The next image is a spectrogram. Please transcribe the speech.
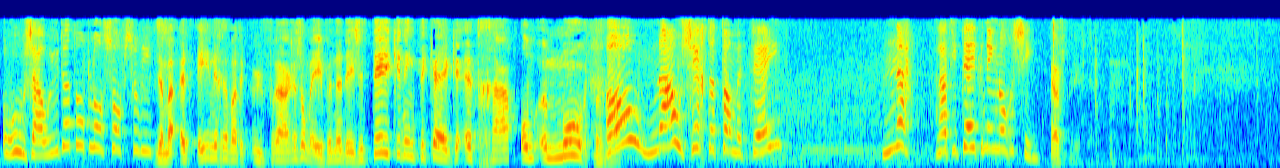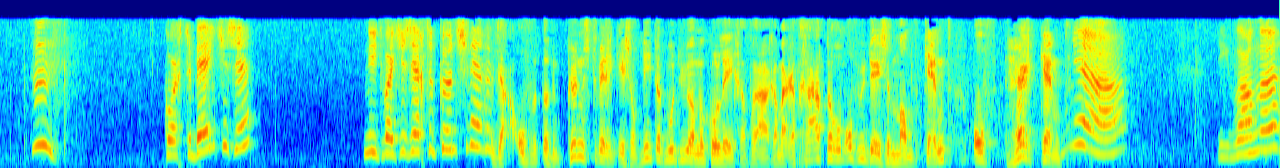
hoe zou u dat oplossen of zoiets? Ja, maar het enige wat ik u vraag is om even naar deze tekening te kijken. Het gaat om een moord, mevrouw. Oh, nou, zeg dat dan meteen. Nou, laat die tekening nog eens zien. Alsjeblieft. Hm. Korte beentjes, hè? Niet wat je zegt een kunstwerk. Ja, of het een kunstwerk is of niet, dat moet u aan mijn collega vragen. Maar het gaat erom of u deze man kent of herkent. Ja. Die wangen.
